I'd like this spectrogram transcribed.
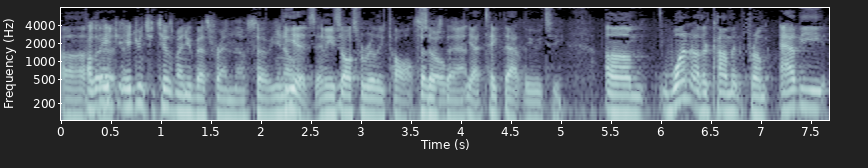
Uh, Although Adrian Sutil's my new best friend, though, so you know he is, and he's also really tall. So So, that. yeah, take that, Liuzzi. Um, one other comment from Abby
